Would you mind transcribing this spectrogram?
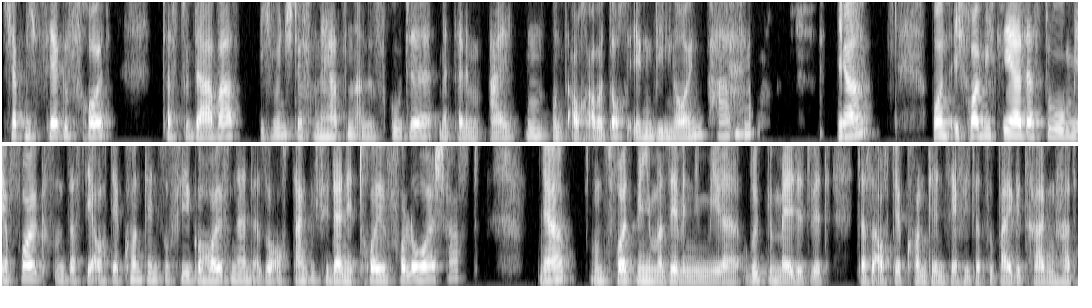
Ich habe mich sehr gefreut, dass du da warst. Ich wünsche dir von Herzen alles Gute mit deinem alten und auch aber doch irgendwie neuen Partner. Ja. Und ich freue mich sehr, dass du mir folgst und dass dir auch der Content so viel geholfen hat. Also auch danke für deine treue Followerschaft. Ja, und es freut mich immer sehr, wenn mir rückgemeldet wird, dass auch der Content sehr viel dazu beigetragen hat,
